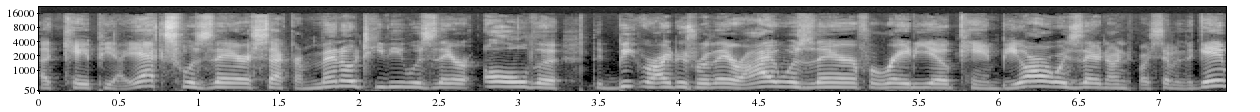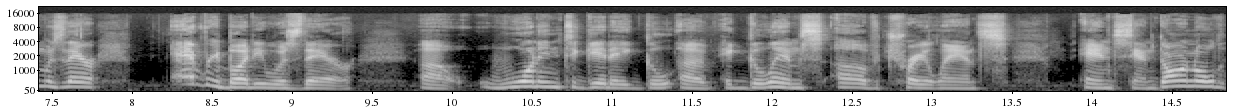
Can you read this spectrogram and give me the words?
uh, KPIX was there, Sacramento TV was there, all the, the beat writers were there. I was there for radio, KNBR was there, 95.7 The Game was there. Everybody was there uh, wanting to get a, gl- uh, a glimpse of Trey Lance and Sam Darnold.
